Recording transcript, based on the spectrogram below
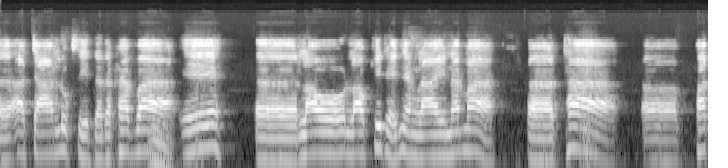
ออาจารย์ลูกศิษย์นะครับว่า เอ๊ะเอ่อเราเราคิดเห็นอย่างไรนะว่าเอ่อถ้าเอ่อพรรค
